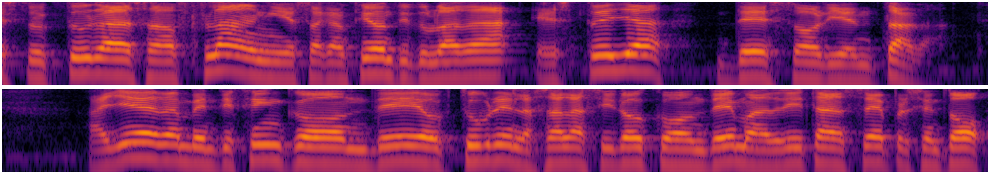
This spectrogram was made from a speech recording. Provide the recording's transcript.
estructuras a flan y esa canción titulada Estrella desorientada. Ayer, en 25 de octubre, en la sala Sirocco de Madrid se presentó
